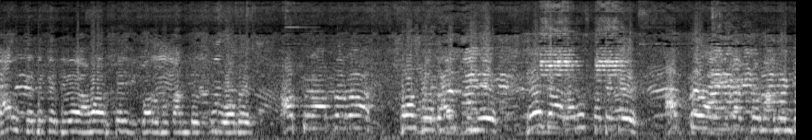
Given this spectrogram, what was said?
কালকে থেকে যে আমার সেই কর্মকাণ্ড শুরু হবে। আপনারা আপনারা দায়িত্ব নিয়ে যে যার অবস্থা থেকে আপনারা এক একজন আনন্দ,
